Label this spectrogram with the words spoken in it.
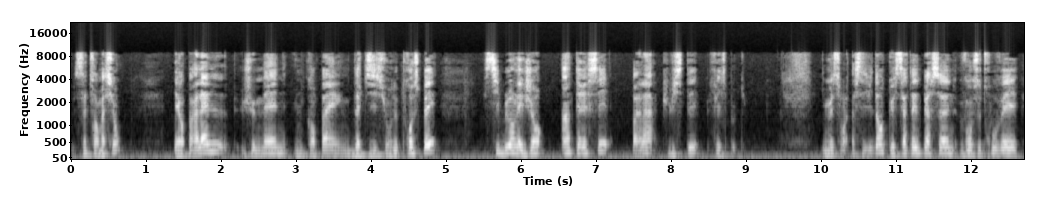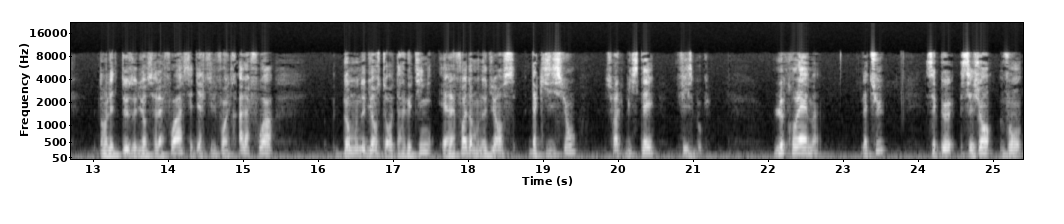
cette formation, et en parallèle, je mène une campagne d'acquisition de prospects ciblant les gens intéressés par la publicité Facebook. il me semble assez évident que certaines personnes vont se trouver dans les deux audiences à la fois, c'est-à-dire qu'ils vont être à la fois dans mon audience de retargeting et à la fois dans mon audience d'acquisition sur la publicité Facebook. Le problème là-dessus, c'est que ces gens vont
